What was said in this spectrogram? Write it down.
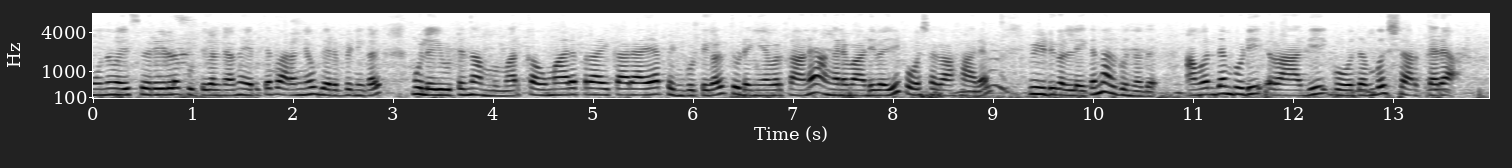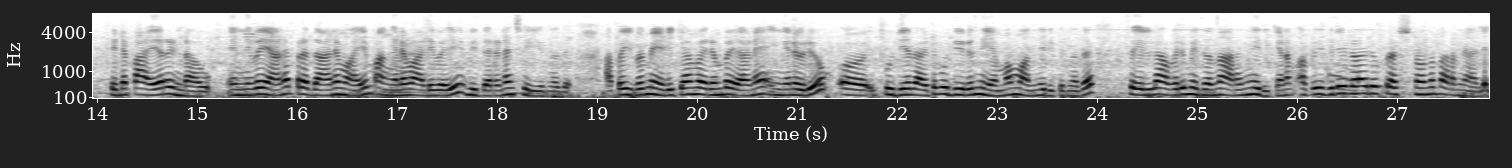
മൂന്ന് വയസ്സ് വരെയുള്ള കുട്ടികൾ ഞാൻ നേരത്തെ പറഞ്ഞു ഗർഭിണികൾ മുലയൂട്ടുന്ന അമ്മമാർ കൗമാരപ്രായക്കാരായ പെൺകുട്ടികൾ തുടങ്ങിയവർക്കാണ് അംഗനവാടി വഴി പോഷകാഹാരം വീടുകളിലേക്ക് നൽകുന്നത്. അമൃതം പൊടി റാഗി ഗോതമ്പ് ശർക്കര പിന്നെ പയറുണ്ടാവും എന്നിവയാണ് പ്രധാനമായും അംഗനവാടി വഴി വിതരണം ചെയ്യുന്നത്. അപ്പോൾ ഇവ മേടിക്കാൻ വരുമ്പോഴാണ് ഇങ്ങനെ ഒരു പുതിയതായിട്ട് പുതിയൊരു നിയമം വന്നിരിക്കുന്നത്. എല്ലാവരും ഇതൊന്ന് അറിഞ്ഞിരിക്കണം. അപ്പോൾ ഇതിലുള്ള ഒരു പ്രശ്നമെന്ന് പറഞ്ഞാൽ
